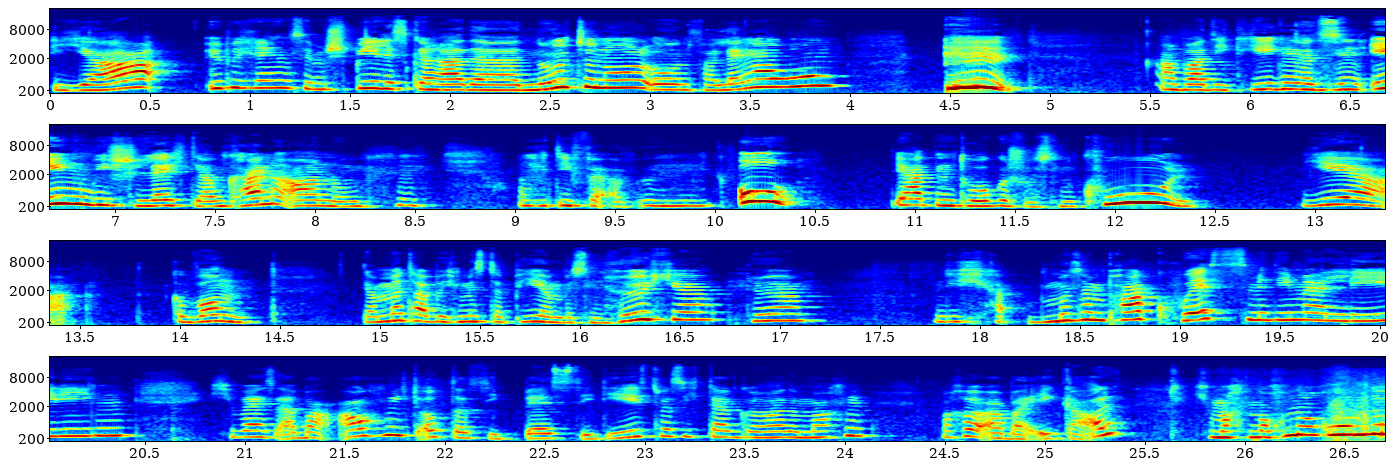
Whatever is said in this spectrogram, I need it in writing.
Ja, übrigens im Spiel ist gerade 0 zu 0 und Verlängerung. Aber die Gegner sind irgendwie schlecht, die haben keine Ahnung. Und die Ver Oh, der hat ein Tor geschossen. Cool. Yeah, gewonnen. Damit habe ich Mr. P ein bisschen höher. höher. Und ich muss ein paar Quests mit ihm erledigen. Ich weiß aber auch nicht, ob das die beste Idee ist, was ich da gerade machen, mache. Aber egal. Ich mache noch eine Runde.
